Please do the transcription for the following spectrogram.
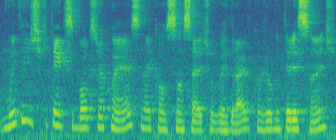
muita gente que tem Xbox já conhece, né, que é o Sunset Overdrive, que é um jogo interessante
